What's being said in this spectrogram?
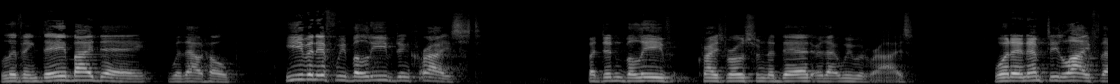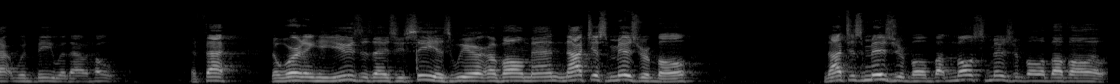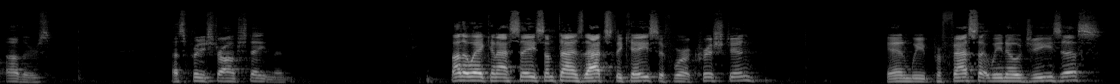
living day by day without hope. Even if we believed in Christ, but didn't believe Christ rose from the dead or that we would rise. What an empty life that would be without hope. In fact, the wording he uses, as you see, is we are of all men, not just miserable, not just miserable, but most miserable above all others. That's a pretty strong statement. By the way, can I say sometimes that's the case if we're a Christian and we profess that we know Jesus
